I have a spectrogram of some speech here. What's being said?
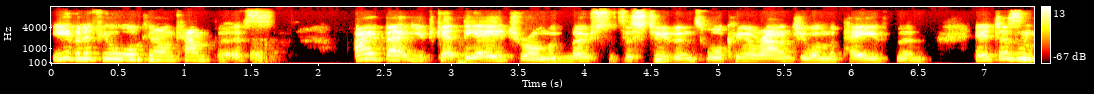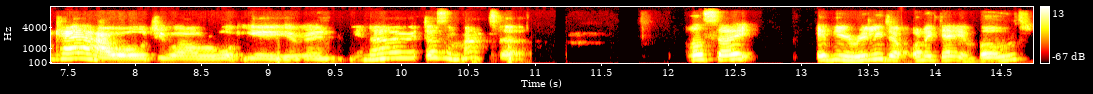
even if you're walking on campus, I bet you'd get the age wrong of most of the students walking around you on the pavement. It doesn't care how old you are or what year you're in, you know, it doesn't matter. Also, if you really don't want to get involved,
